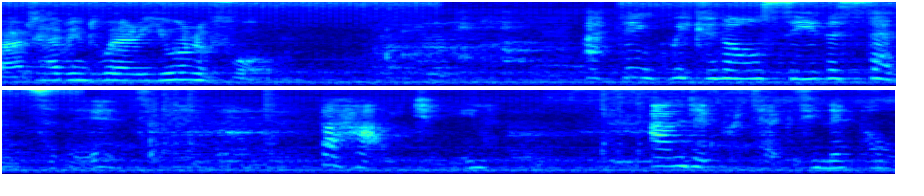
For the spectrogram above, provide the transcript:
about having to wear a uniform? I think we can all see the sense of it. For hygiene. And it protects nipples.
